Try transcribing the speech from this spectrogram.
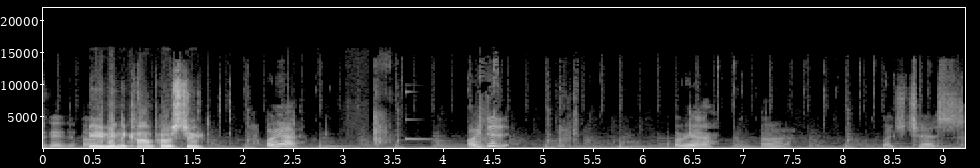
Okay. uh, Maybe in the composter? Oh yeah. Oh, you did it. Over here now. Uh, bunch of chests.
